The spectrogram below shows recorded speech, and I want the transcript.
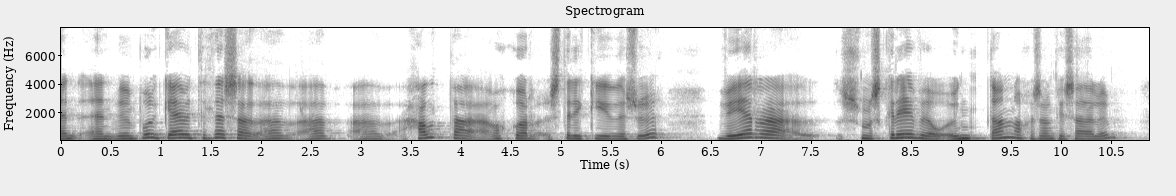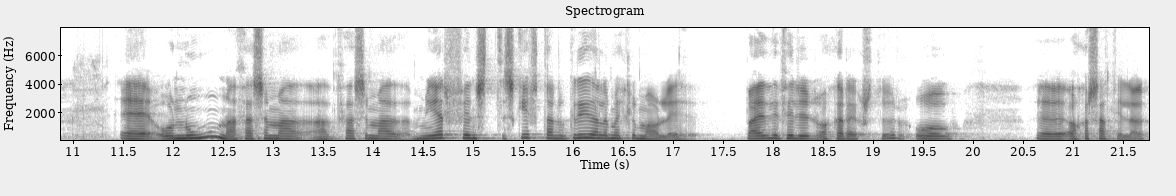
en, en við höfum búin gefið til þess að, að, að, að halda okkar striki í þessu vera svona skrefi og undan okkar samkvæmsæðalum eh, og núna það sem að það sem að mér finnst skiptan og gríðarlega miklu máli bæði fyrir okkar ekstur og uh, okkar samfélag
